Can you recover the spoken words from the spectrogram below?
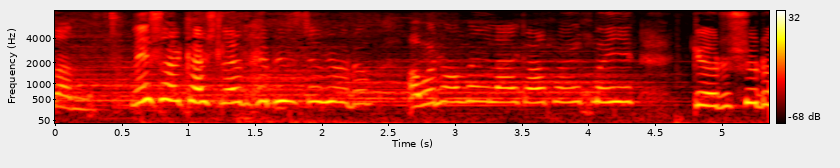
Ben kazandım. Neyse arkadaşlar, hepinizi seviyorum. Abone olmayı, like atmayı unutmayın. Görüşürüz.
